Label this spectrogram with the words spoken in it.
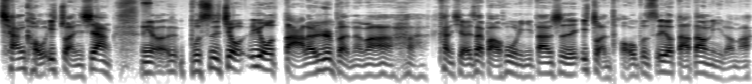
枪口一转向，你要不是就又打了日本了吗？看起来在保护你，但是一转头不是又打到你了吗？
